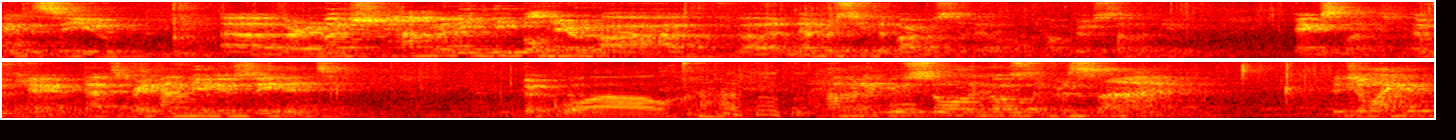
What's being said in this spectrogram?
Happy to see you uh, very much. How many people here uh, have uh, never seen the Barber Seville? I hope there's some of you. Excellent. Okay, that's great. How many of you have seen it? Good. Wow. How many of you saw The Ghost of Versailles? Did you like it?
